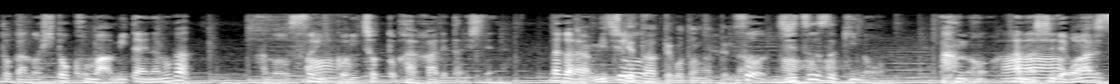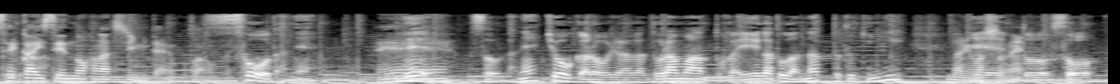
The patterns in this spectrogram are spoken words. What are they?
とかの一コマみたいなのがあの隅っこにちょっと書かれたりしてね。だから一応つけたってことになってんだ。そう地続きのあの話ではある同じ世界線の話みたいなことなのかそうだねでへそうだね。今日から俺らがドラマとか映画とかになった時にえなりましたね。えー、とそう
